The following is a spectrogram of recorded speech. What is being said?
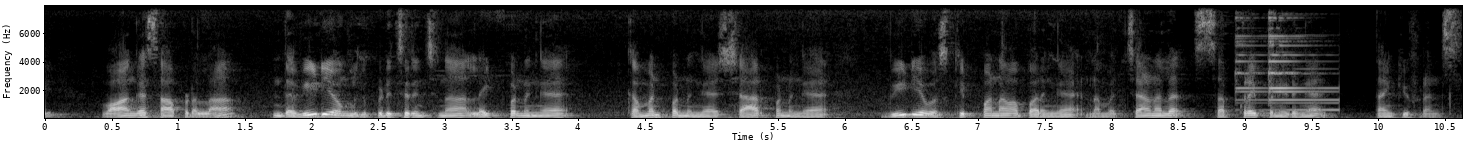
வாங்க சாப்பிடலாம். இந்த வீடியோ உங்களுக்கு பிடிச்சிருந்துச்சுன்னா லைக் பண்ணுங்கள் கமெண்ட் பண்ணுங்கள் ஷேர் பண்ணுங்கள் வீடியோவை ஸ்கிப் பண்ணாமல் பாருங்கள் நம்ம சேனலை சப்ஸ்கிரைப் பண்ணிவிடுங்க தேங்க்யூ ஃப்ரெண்ட்ஸ்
